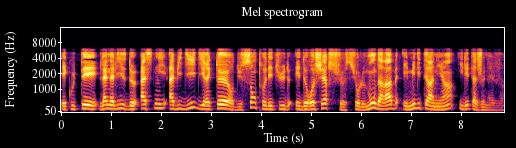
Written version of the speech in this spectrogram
Écoutez l'analyse de Hasni Abidi, directeur du Centre d'études et de recherche sur le monde arabe et méditerranéen. Il est à Genève.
